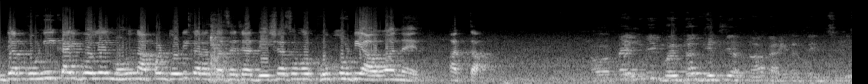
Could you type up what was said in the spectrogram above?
उद्या कोणी काही बोलेल म्हणून आपण थोडी करत असायच्या देशासमोर खूप मोठी आव्हानं आहेत आत्ता ताई, तुम्ही बैठक घेतली आता कार्यकर्त्यांची?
